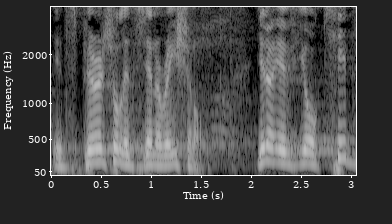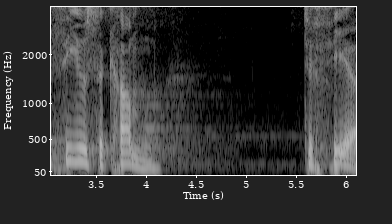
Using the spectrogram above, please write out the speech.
It's spiritual, it's generational. You know, if your kids see you succumb to fear,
